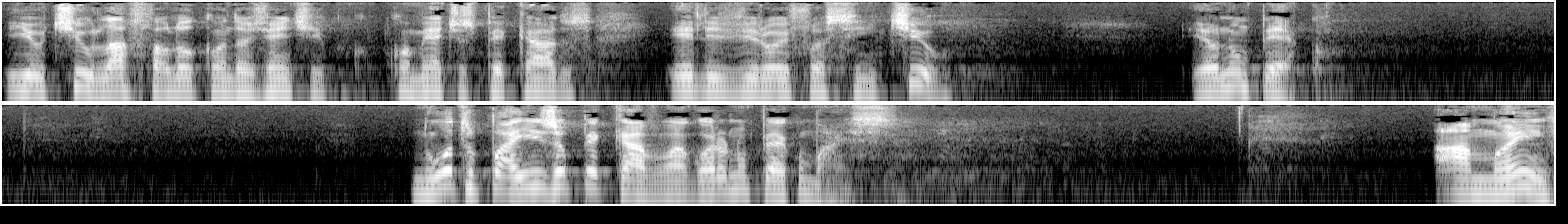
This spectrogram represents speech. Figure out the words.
e o tio lá falou quando a gente comete os pecados, ele virou e falou assim: Tio, eu não peco. No outro país eu pecava, agora eu não peco mais. A mãe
